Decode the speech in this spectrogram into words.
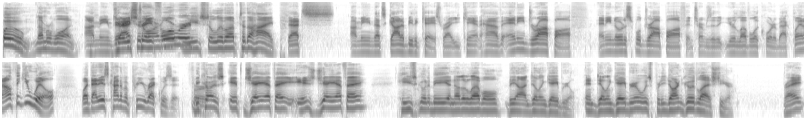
Boom, number one. I mean, very Jackson Arnold straightforward. needs to live up to the hype. That's, I mean, that's got to be the case, right? You can't have any drop off, any noticeable drop off in terms of the, your level of quarterback play. And I don't think you will, but that is kind of a prerequisite. For, Because if JFA is JFA, he's going to be another level beyond Dillon Gabriel. And Dillon Gabriel was pretty darn good last year, right?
